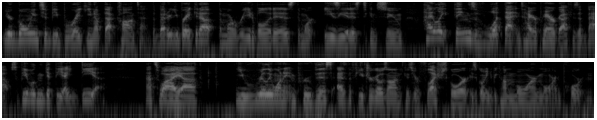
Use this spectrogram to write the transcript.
you're going to be breaking up that content. The better you break it up, the more readable it is, the more easy it is to consume. Highlight things of what that entire paragraph is about so people can get the idea. That's why uh, you really want to improve this as the future goes on because your Flesch score is going to become more and more important.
